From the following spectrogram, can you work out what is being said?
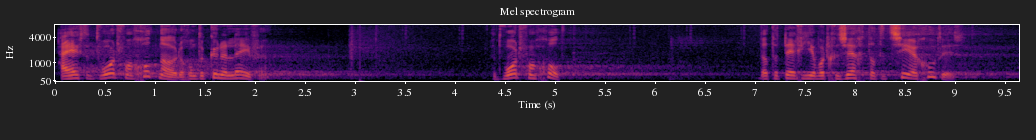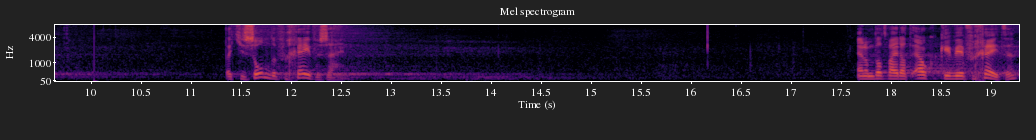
Hij heeft het woord van God nodig om te kunnen leven. Het woord van God. Dat er tegen je wordt gezegd dat het zeer goed is. Dat je zonden vergeven zijn. En omdat wij dat elke keer weer vergeten,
